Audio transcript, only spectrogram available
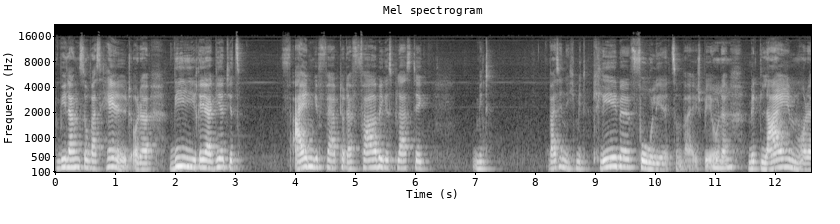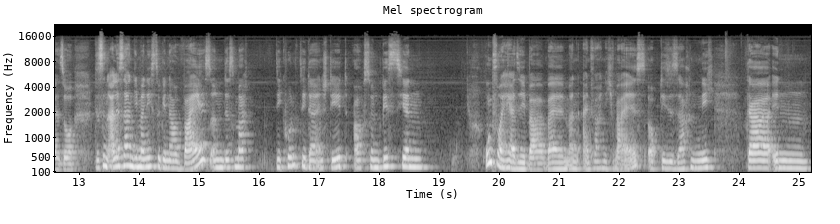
wie lange sowas hält oder wie reagiert jetzt eingefärbt oder farbiges Plastik mit weiß ich nicht, mit Klebefolie zum Beispiel mhm. oder mit Leim oder so. Das sind alles Sachen, die man nicht so genau weiß und das macht die Kunst, die da entsteht, auch so ein bisschen unvorhersehbar, weil man einfach nicht weiß, ob diese Sachen nicht gar in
